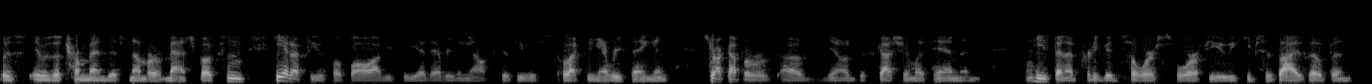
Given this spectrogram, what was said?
was it was a tremendous number of matchbooks, and he had a few football. Obviously, he had everything else because he was collecting everything. And struck up a, a you know discussion with him, and and he's been a pretty good source for a few. He keeps his eyes open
